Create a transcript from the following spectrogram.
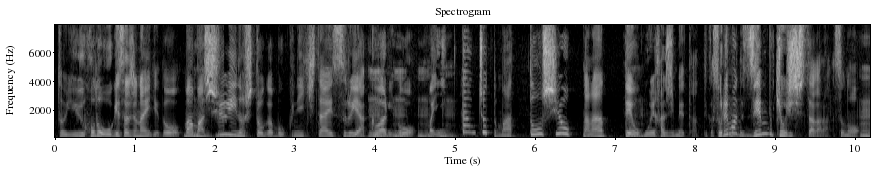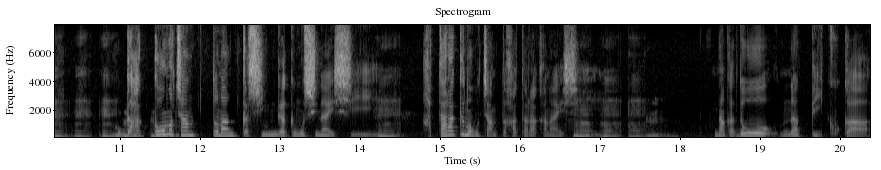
というほど大げさじゃないけど、まあまあうん。周囲の人が僕に期待する役割を、まあ、一旦ちょっと全うしようかなって思い始めたっていうかそれまで全部拒否してたからそのもう学校もちゃんとなんか進学もしないしうん。働くのもちゃんと働かないしうなんかどうなっていくか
